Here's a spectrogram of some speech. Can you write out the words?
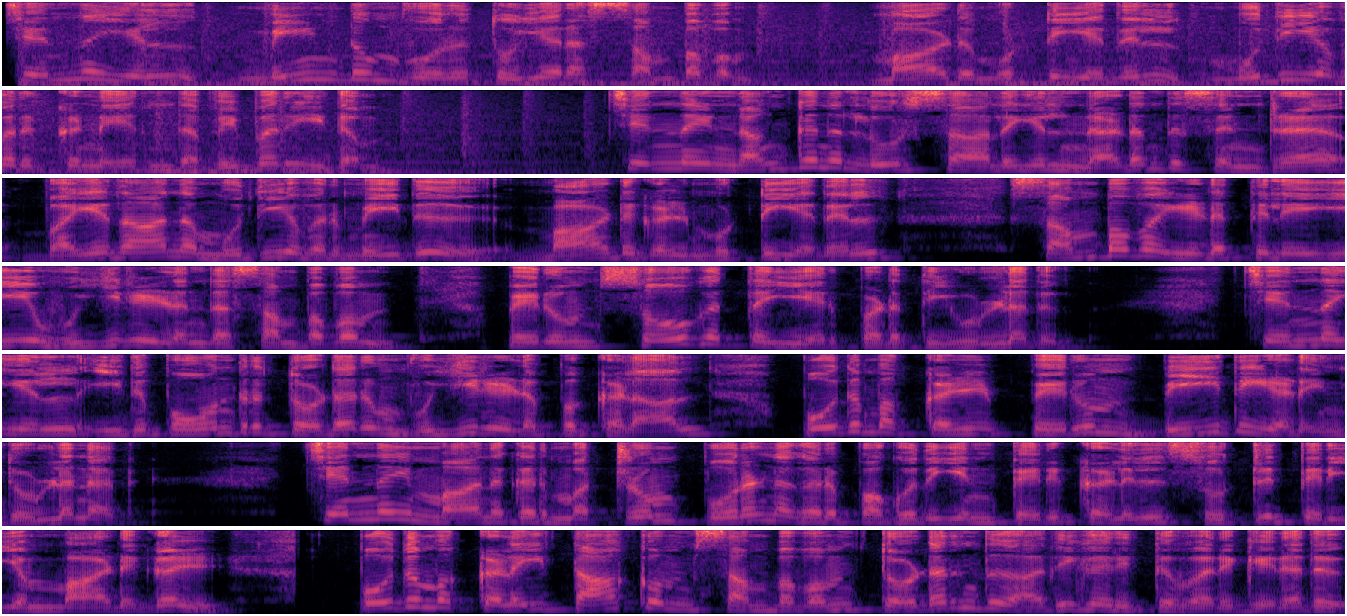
சென்னையில் மீண்டும் ஒரு துயர சம்பவம். மாடு முட்டியதில் முதியவருக்கு நேர்ந்த விபரீதம். சென்னை நங்கநல்லூர் சாலையில் நடந்து சென்ற வயதான முதியவர் மீது மாடுகள் முட்டியதில் சம்பவ இடத்திலேயே உயிரிழந்த சம்பவம் பெரும் சோகத்தை ஏற்படுத்தியுள்ளது. சென்னையில் இதுபோன்று தொடரும் உயிரிழப்புகளால் பொதுமக்கள் பெரும் பீதியடைந்துள்ளனர். சென்னை மாநகர் மற்றும் புறநகர் பகுதியின் தெருக்களில் சுற்றித் திரியும் மாடுகள் பொதுமக்களை தாக்கும் சம்பவம் தொடர்ந்து அதிகரித்து வருகிறது.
